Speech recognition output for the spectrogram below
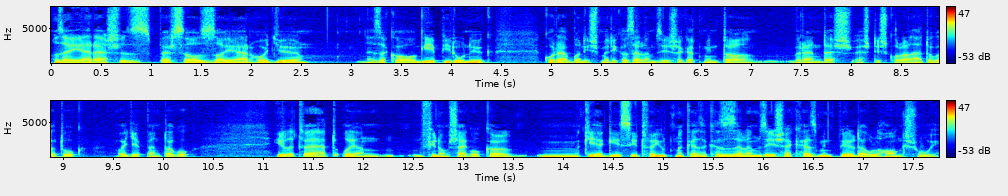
Az eljárás ez persze azzal jár, hogy ezek a gépírónők korábban ismerik az elemzéseket, mint a rendes estiskola látogatók, vagy éppen tagok, illetve hát olyan finomságokkal mm, kiegészítve jutnak ezekhez az elemzésekhez, mint például a hangsúly.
